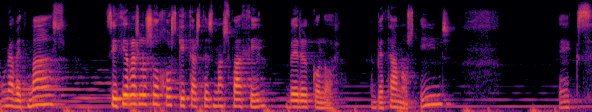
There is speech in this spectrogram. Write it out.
Una vez más, si cierras los ojos quizás te es más fácil ver el color. Empezamos. Ins, ex,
